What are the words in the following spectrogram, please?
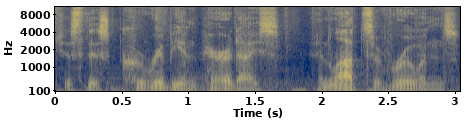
just this Caribbean paradise and lots of ruins.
